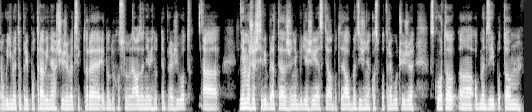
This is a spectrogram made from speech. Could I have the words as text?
uvidíme to pri potravinách, čiže veci, ktoré jednoducho sú naozaj nevyhnutné pre život. A nemôžeš si vybrať teraz, že nebudeš jesť alebo teda obmedzíš nejakú spotrebu, čiže skôr to obmedzí potom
